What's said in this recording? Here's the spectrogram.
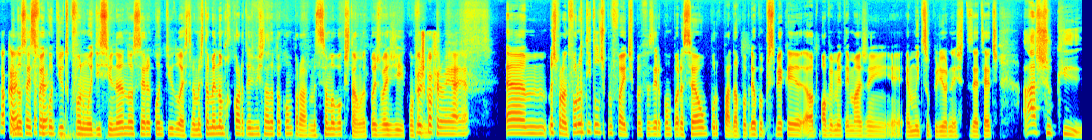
Ok, e não sei se foi ok. conteúdo que foram adicionando ou se era conteúdo extra, mas também não me recordo ter visto nada para comprar. Mas isso é uma boa questão. Eu depois vejo e Depois confirmo. confirma, yeah, yeah. Um, mas pronto, foram títulos perfeitos para fazer a comparação, porque pá, para- deu para perceber que ob- obviamente a imagem é, é muito superior nestes headsets. Acho que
